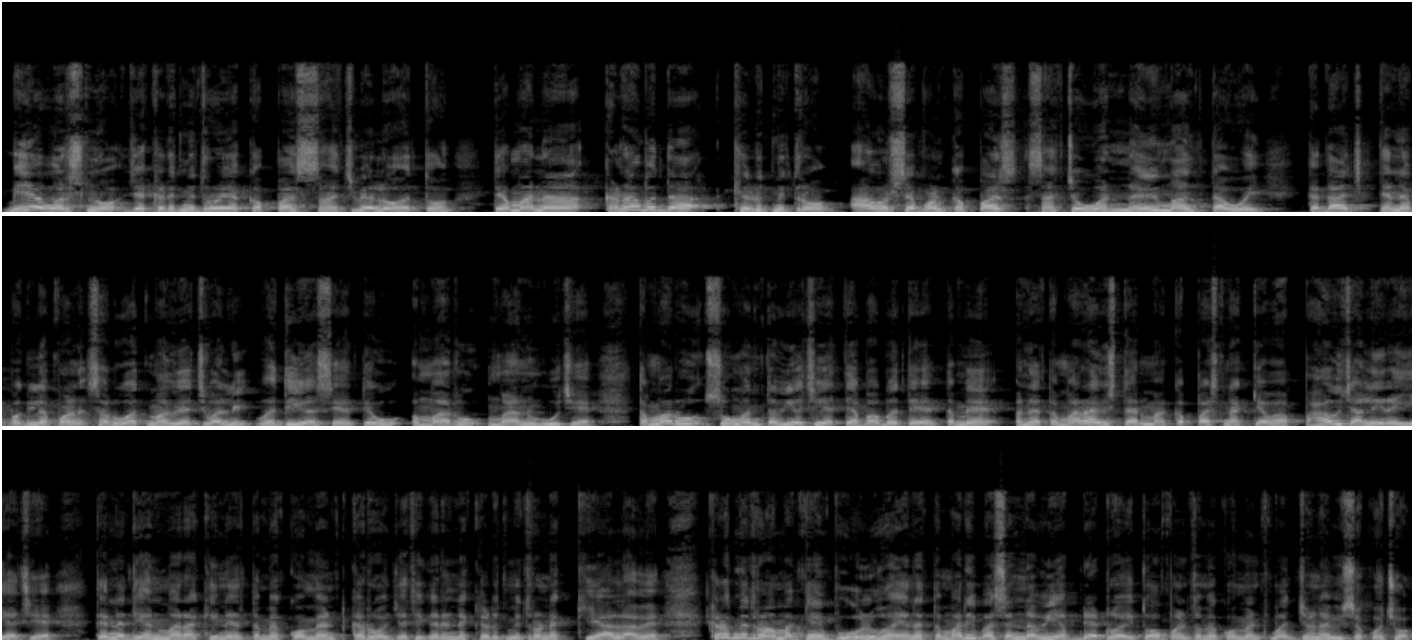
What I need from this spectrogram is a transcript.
બે વર્ષનો જે ખેડૂત મિત્રોએ કપાસ સાચવેલો હતો, તેમાંના ઘણા બધા ખેડૂત મિત્રો આ વર્ષે પણ કપાસ સાચવવા નહીં માંગતા હોય. કદાચ તેને પગલે પણ શરૂઆતમાં વેચવાલી વધી હશે તેવું અમારું માનવું છે. તમારું શું મંતવ્ય છે તે બાબતે તમે અને તમારા વિસ્તારમાં કપાસના કેવા ભાવ ચાલી રહ્યા છે તેને ધ્યાનમાં રાખીને તમે કોમેન્ટ કરો, જેથી કરીને ખેડૂત મિત્રોને ખ્યાલ આવે. ખેડૂત મિત્રો, આમાં ક્યાંય ભૂલ હોય અને તમારી પાસે નવી અપડેટ હોય તો પણ તમે કોમેન્ટમાં જણાવી શકો છો.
